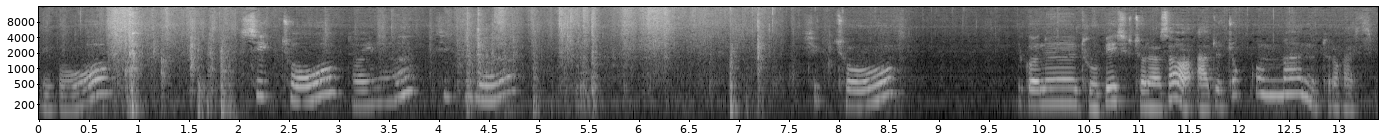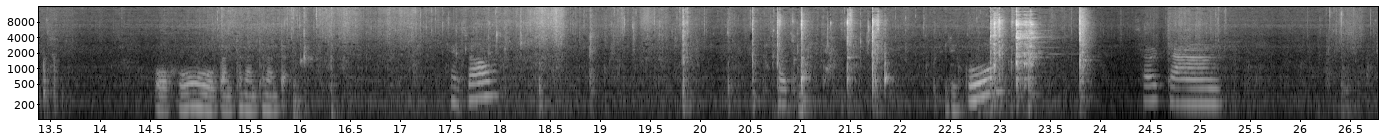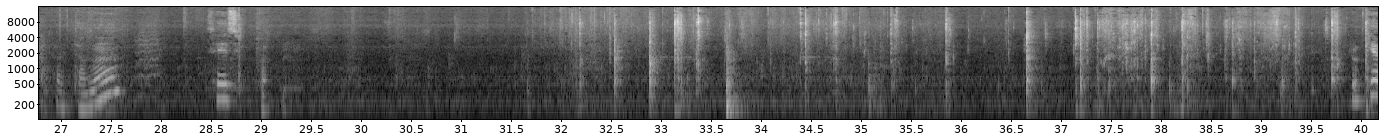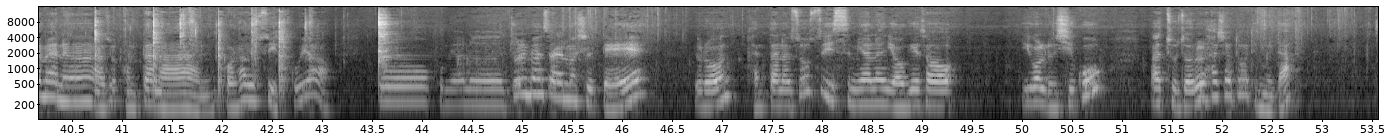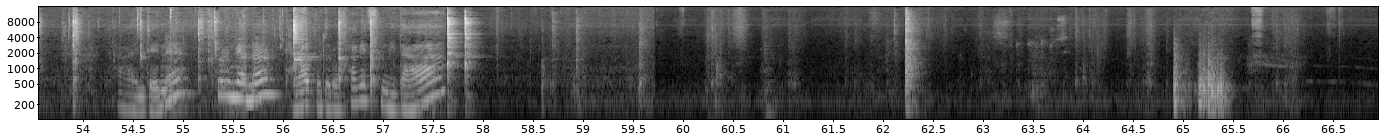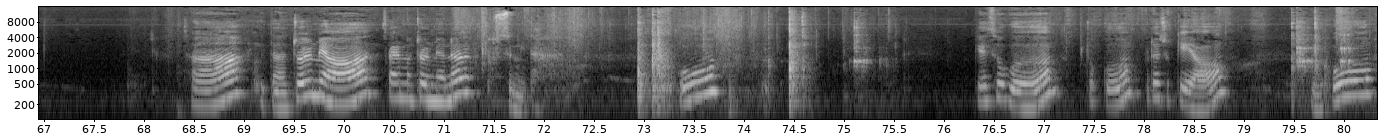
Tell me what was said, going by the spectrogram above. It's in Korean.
그리고 식초. 저희는 식초를 식초. 이거는 두 배 식초라서 아주 조금만 넣도록 하겠습니다. 오호 많다 많다 많다. 해서 넣어줍니다. 그리고 설탕. 설탕은 3스푼. 이렇게 하면은 아주 간단한 걸 할 수 있고요 또 보면은 쫄면 삶으실 때 이런 간단한 소스 있으면은 여기서 이걸 넣으시고 맛 조절을 하셔도 됩니다. 자, 이제는 쫄면을 담아 보도록 하겠습니다. 자, 일단 쫄면, 삶은 쫄면을 붓습니다. 그리고 깨소금 조금 뿌려줄게요. 그리고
